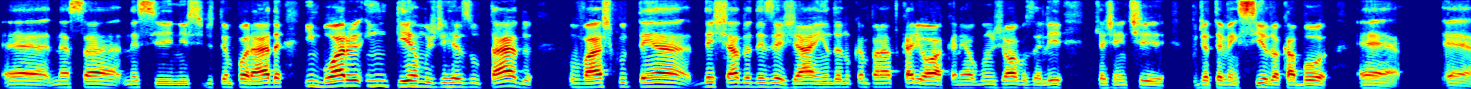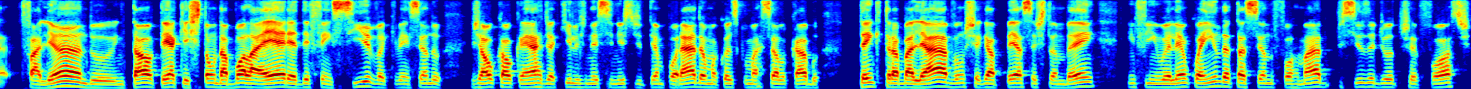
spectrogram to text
é, nessa, nesse início de temporada, embora em termos de resultado o Vasco tenha deixado a desejar ainda no Campeonato Carioca, né? Alguns jogos ali que a gente podia ter vencido acabou é, é, falhando e tal. Tem a questão da bola aérea defensiva, que vem sendo já o calcanhar de Aquiles nesse início de temporada. É uma coisa que o Marcelo Cabo tem que trabalhar, vão chegar peças também. Enfim, o elenco ainda está sendo formado, precisa de outros reforços,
